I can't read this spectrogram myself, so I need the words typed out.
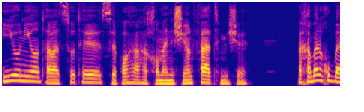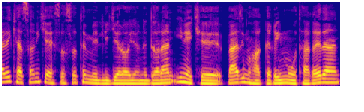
ایونیا توسط سپاه هخامنشیان فتح میشه و خبر خوب برای کسانی که احساسات ملیگرایانه دارن اینه که بعضی محققین معتقدن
